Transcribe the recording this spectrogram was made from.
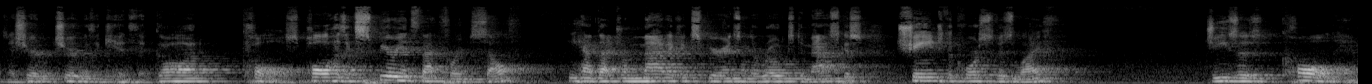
as I shared, shared with the kids, that God calls. Paul has experienced that for himself. He had that dramatic experience on the road to Damascus, changed the course of his life. Jesus called him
